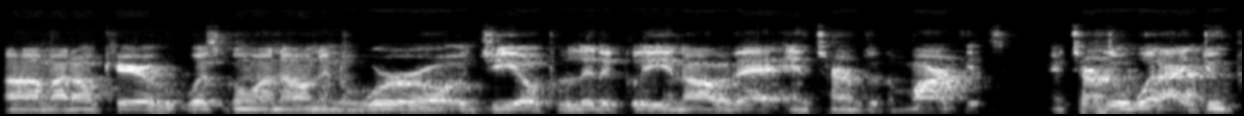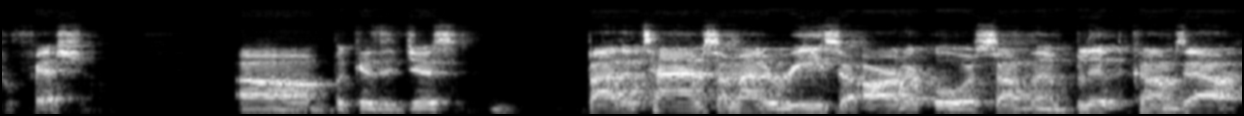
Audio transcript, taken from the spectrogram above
Um, I don't care what's going on in the world geopolitically and all of that in terms of the markets, in terms of what I do professionally. Um, because it just, by the time somebody reads an article or something, blip comes out,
